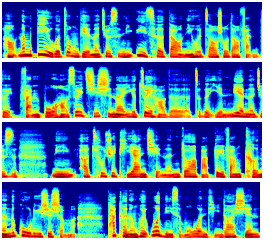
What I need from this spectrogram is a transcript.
好，那么第五个重点呢，就是你预测到你会遭受到反对、反驳哈，所以其实呢，一个最好的这个演练呢，就是你要出去提案前呢，你都要把对方可能的顾虑是什么，他可能会问你什么问题，你都要先。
